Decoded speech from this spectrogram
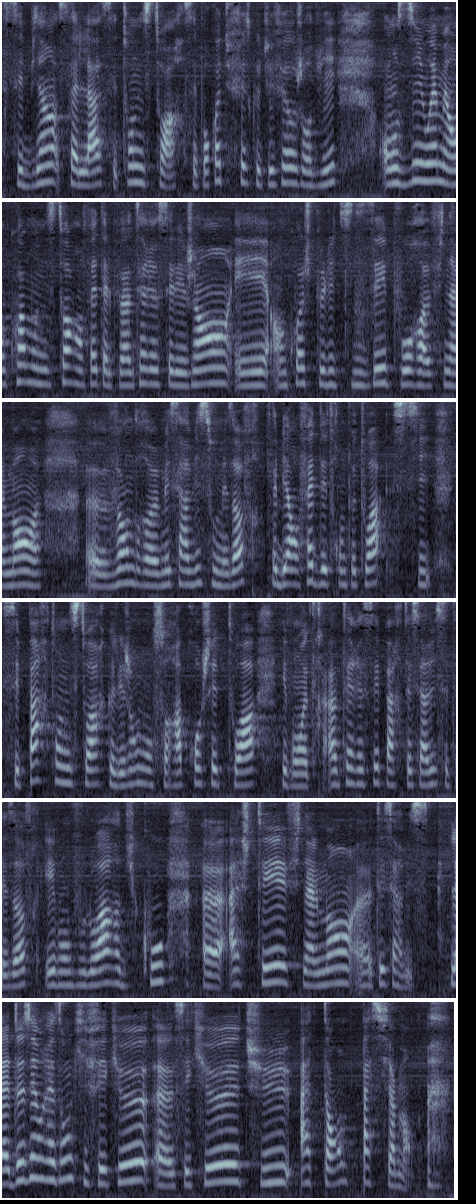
c'est bien celle-là, c'est ton histoire, c'est pourquoi tu fais ce que tu fais aujourd'hui. On se dit ouais mais en quoi mon histoire en fait elle peut intéresser les gens et en quoi je peux l'utiliser pour euh, finalement euh, vendre mes services ou mes offres? Eh bien en fait détrompe-toi, si c'est par ton histoire que les gens vont se rapprocher de toi et vont être intéressés par tes services et tes offres et vont vouloir du coup euh, acheter finalement tes services. La deuxième raison qui fait que c'est que tu attends patiemment.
